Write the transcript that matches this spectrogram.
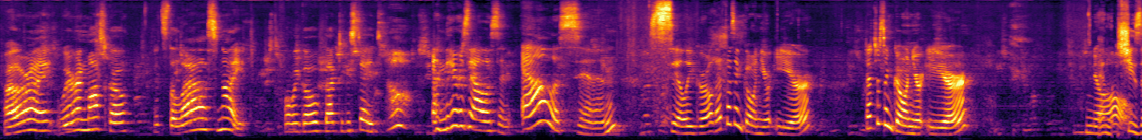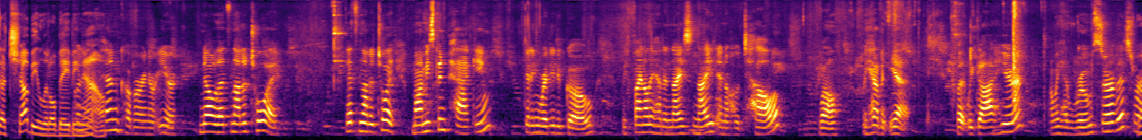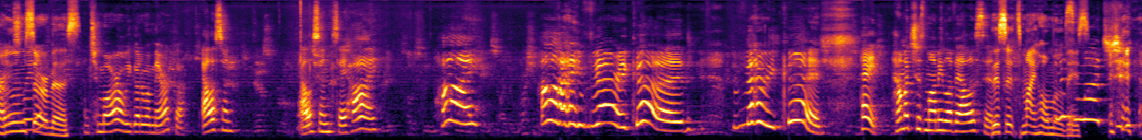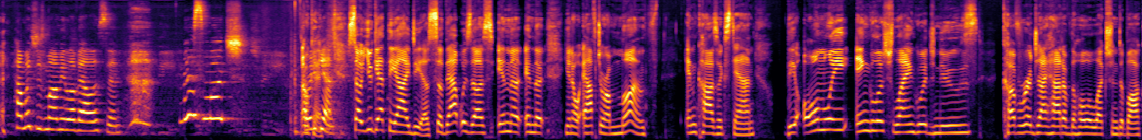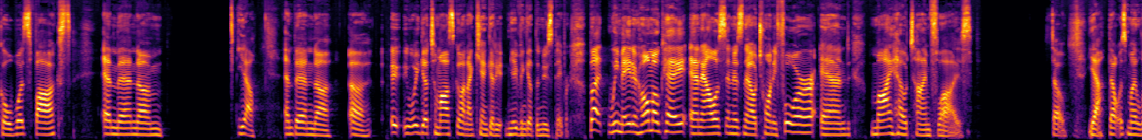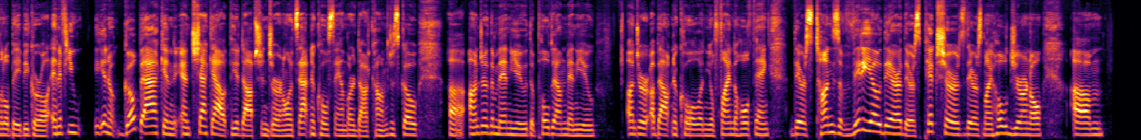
All right, we're in Moscow. It's the last night before we go back to the States. and there's Allison. Allison, silly girl, that doesn't go in your ear. That doesn't go in your ear. No. And she's a chubby little baby Putting now. A pen cover in her ear. No, that's not a toy. That's not a toy. Mommy's been packing, getting ready to go. We finally had a nice night in a hotel. Well, we haven't yet. But we got here and we had room service, right? Room sweetie? service. And tomorrow we go to America. Allison. Allison, say hi. Hi. Hi. Very good. Very good. Hey, how much does mommy love Allison? This is my home movies. This much. how much does mommy love Allison? This much okay. So you get the idea. So that was us in the in the you know after a month in Kazakhstan, the only English language news coverage I had of the whole election debacle was Fox, and then um, yeah, and then. Uh, uh, we get to Moscow and I can't get even get the newspaper. But we made it home okay, and Allison is now 24, and my how time flies. So, yeah, that was my little baby girl. And if you, you know, go back and, and check out the adoption journal, it's at NicoleSandler.com. Just go uh, under the menu, the pull down menu under About Nicole, and you'll find the whole thing. There's tons of video there, there's pictures, there's my whole journal. Um,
